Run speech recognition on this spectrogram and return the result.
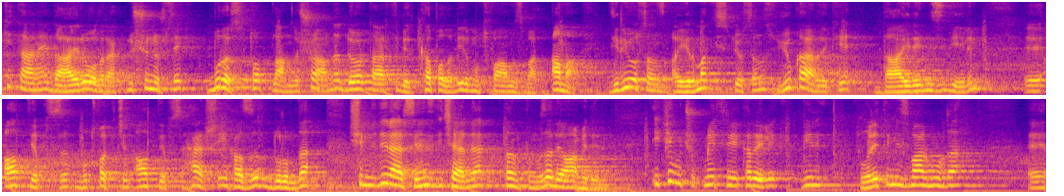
iki tane daire olarak düşünürsek burası toplamda şu anda 4 artı 1 kapalı bir mutfağımız var. Ama diliyorsanız ayırmak istiyorsanız yukarıdaki dairemizi diyelim e, altyapısı, mutfak için altyapısı her şey hazır durumda. Şimdi dilerseniz içeriden tanıtımımıza devam edelim. 2,5 metrekarelik bir tuvaletimiz var burada. E,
